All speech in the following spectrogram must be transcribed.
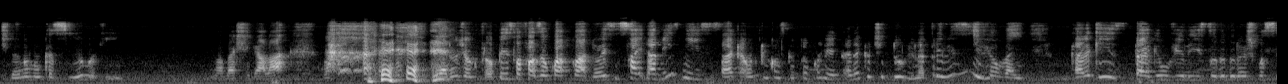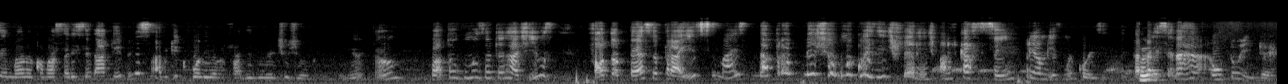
Tirando o Lucas Silva, que não vai chegar lá. era um jogo propício pra fazer o 4x2 e sair da mesmice, saca? A única coisa que eu tô conectando é que o time do Vila é previsível, velho. O cara que pega o Vila e estuda durante uma semana como a série C dá tempo, ele sabe o que, que o Bolívar vai fazer durante o jogo. Entendeu? Então, falta algumas alternativas, falta peça para isso, mas dá para mexer alguma coisinha diferente para ficar sempre a mesma coisa. Tá parecendo um Twitter.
